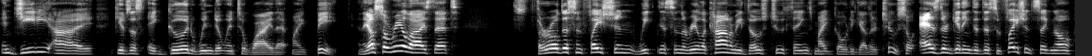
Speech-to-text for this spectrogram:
and GDI gives us a good window into why that might be. And they also realize that thorough disinflation, weakness in the real economy, those two things might go together too. So as they're getting the disinflation signal,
